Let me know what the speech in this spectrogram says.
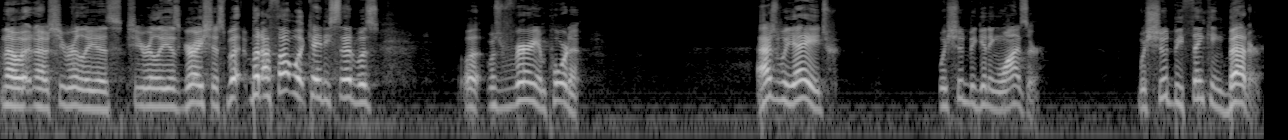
no, no, she really is. She really is gracious. But, but I thought what Katie said was, was very important. As we age, we should be getting wiser. We should be thinking better.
